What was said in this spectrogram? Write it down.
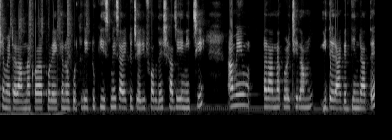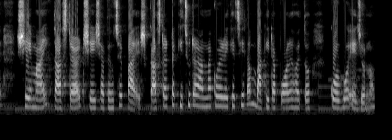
সেমাইটা রান্না করার পরে এখানে উপর থেকে একটু কিশমিশ আর একটু চেরি ফল দিয়ে সাজিয়ে নিচ্ছি। আমি রান্না করেছিলাম ঈদের আগের দিন রাতে। সেমাই কাস্টার্ড সেই সাথে হচ্ছে পায়েস। কাস্টার্ডটা কিছুটা রান্না করে রেখেছিলাম, বাকিটা পরে হয়তো করব এজন্য।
